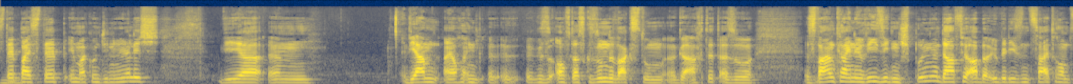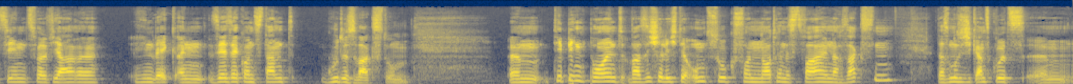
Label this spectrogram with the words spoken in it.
Step by Step, immer kontinuierlich. Wir, ähm, wir haben auch in, äh, auf das gesunde Wachstum äh, geachtet. Also es waren keine riesigen Sprünge, dafür aber über diesen Zeitraum 10, 12 Jahre hinweg ein sehr, sehr konstant gutes Wachstum. Ähm, Tipping Point war sicherlich der Umzug von Nordrhein-Westfalen nach Sachsen. Das muss ich ganz kurz ähm,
